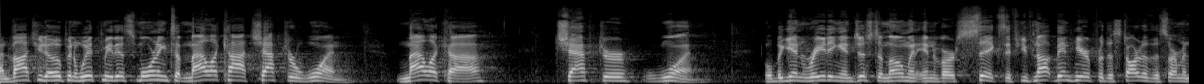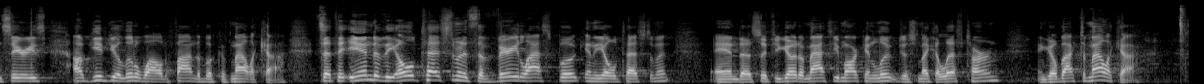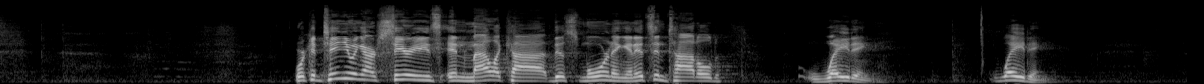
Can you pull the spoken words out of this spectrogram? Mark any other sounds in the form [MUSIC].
I invite you to open with me this morning to Malachi chapter 1. Malachi chapter 1. We'll begin reading in just a moment in verse 6. If you've not been here for the start of the sermon series, I'll give you a little while to find the book of Malachi. It's at the end of the Old Testament, it's the very last book in the Old Testament. And uh, so if you go to Matthew, Mark, and Luke, just make a left turn and go back to Malachi. We're continuing our series in Malachi this morning, and it's entitled Waiting. Waiting.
